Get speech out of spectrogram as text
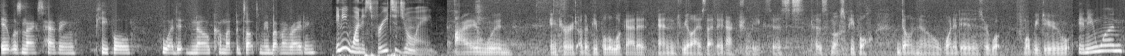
it was nice having people who I didn't know come up and talk to me about my writing. Anyone is free to join. I would encourage other people to look at it and realize that it actually exists because most people don't know what it is or what, what we do. Anyone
